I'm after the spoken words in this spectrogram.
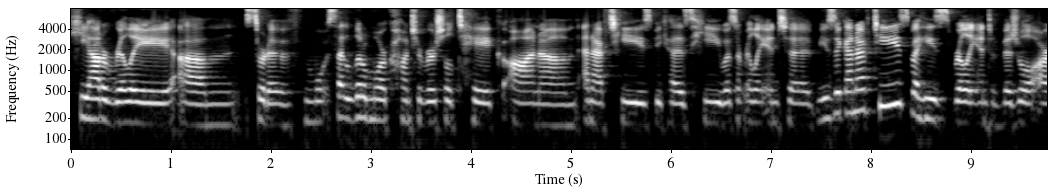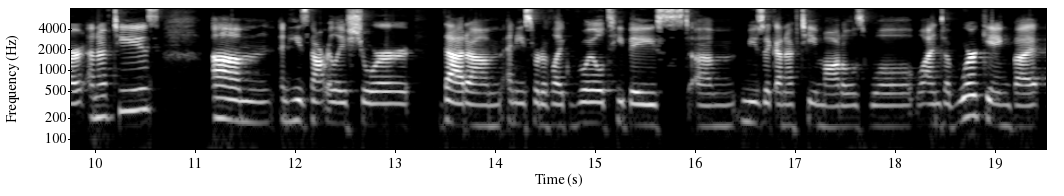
he had a really um, sort of more, a little more controversial take on um, NFTs because he wasn't really into music NFTs, but he's really into visual art NFTs. Um, and he's not really sure that um, any sort of like royalty based music NFT models will, will end up working. But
